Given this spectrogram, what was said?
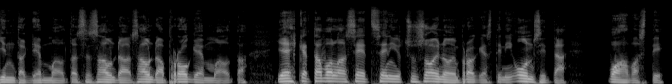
vintagemmalta, se soundaa, soundaa progemmalta. Ja ehkä tavallaan se, että sen jutsu soi noin progesti, niin on sitä vahvasti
